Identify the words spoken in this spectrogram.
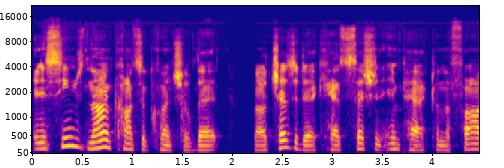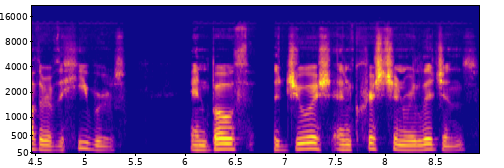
And it seems non consequential that Melchizedek had such an impact on the father of the Hebrews in both the Jewish and Christian religions,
